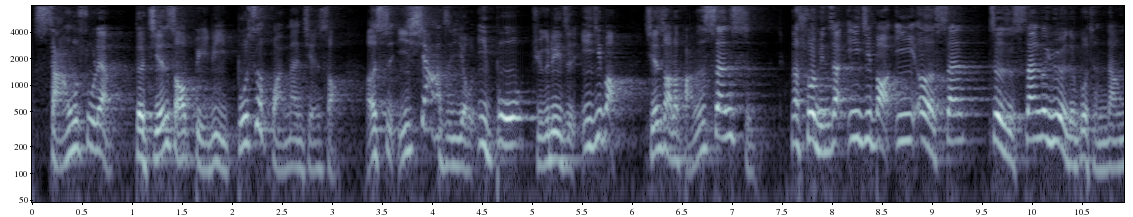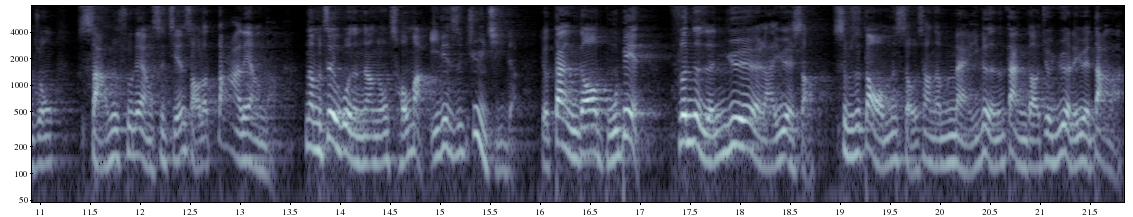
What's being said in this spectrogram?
散户数量的减少比例不是缓慢减少。而是一下子有一波，举个例子，一季报减少了百分之三十，那说明在一季报一二三这是三个月的过程当中，散户数量是减少了大量的。那么这个过程当中，筹码一定是聚集的，就蛋糕不变，分的人越来越少，是不是到我们手上的每一个人的蛋糕就越来越大了？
